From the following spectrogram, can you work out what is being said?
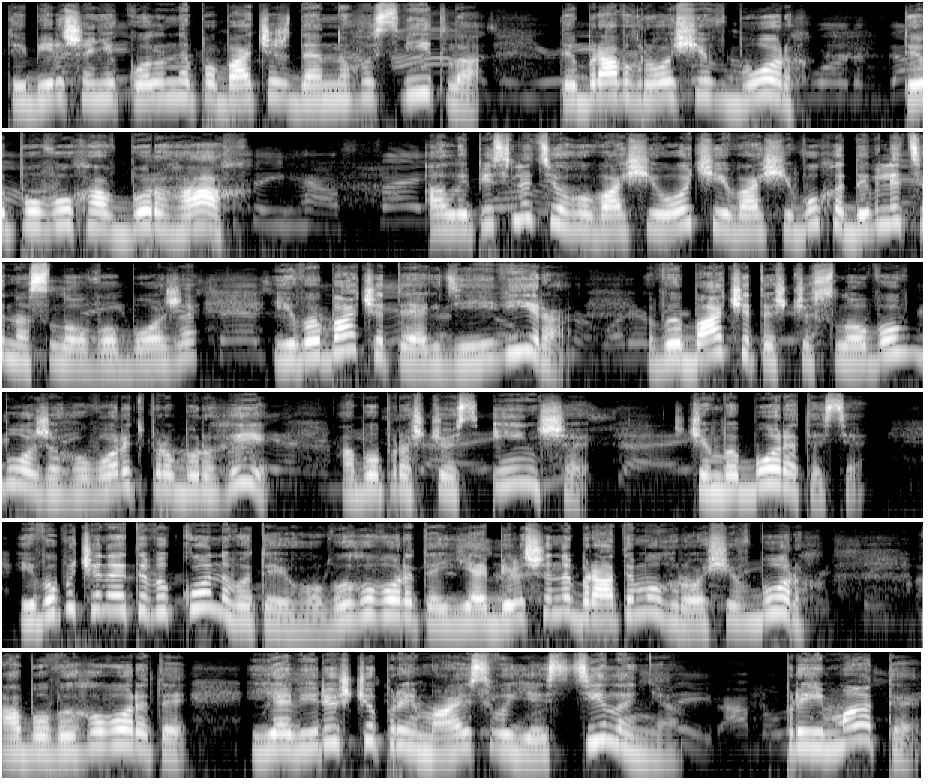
ти більше ніколи не побачиш денного світла, ти брав гроші в борг, ти повуха в боргах. Але після цього ваші очі і ваші вуха дивляться на Слово Боже, і ви бачите, як діє віра. Ви бачите, що Слово Боже говорить про борги або про щось інше, з чим ви боретеся. І ви починаєте виконувати його. Ви говорите, я більше не братиму гроші в борг. Або ви говорите, я вірю, що приймаю своє зцілення. Приймати.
